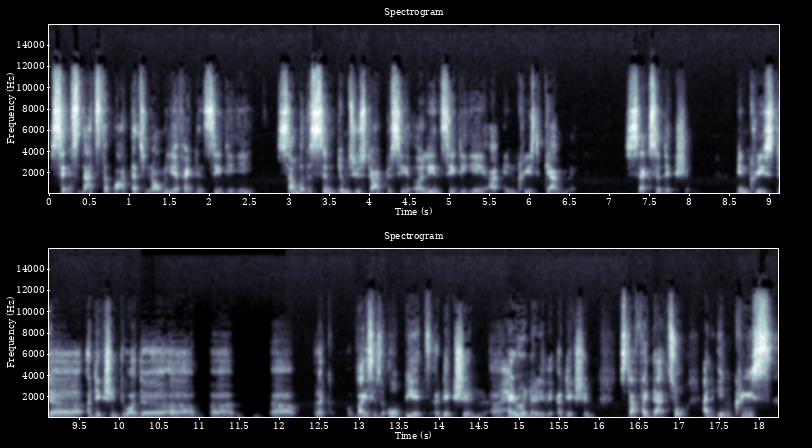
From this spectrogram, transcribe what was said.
Since that's the part that's normally affecting CTE, some of the symptoms you start to see early in CTE are increased gambling, sex addiction, increased uh, addiction to other uh, uh, uh like vices, opiates addiction, heroin addiction, stuff like that. So an increase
